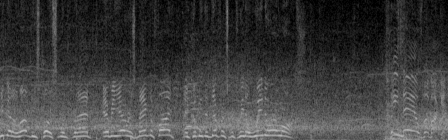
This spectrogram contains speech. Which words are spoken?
You've got to love these close ones, Brad. Every error is magnified and could be the difference between a win or a loss. He nails the bucket.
